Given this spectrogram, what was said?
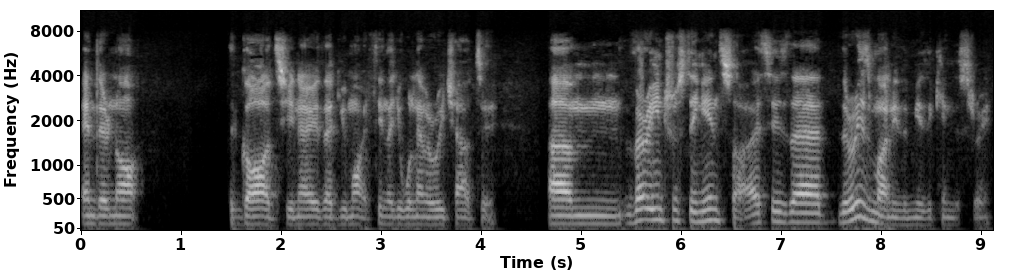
and they're not the gods, you know, that you might think that you will never reach out to. Um, very interesting insights is that there is money in the music industry.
